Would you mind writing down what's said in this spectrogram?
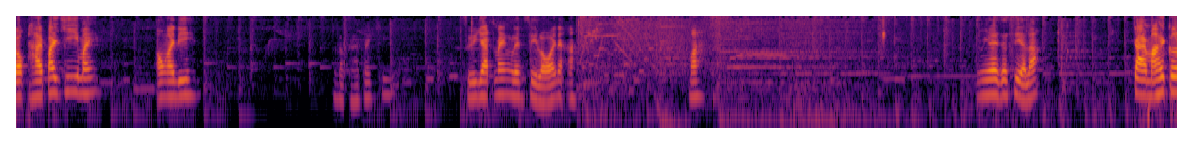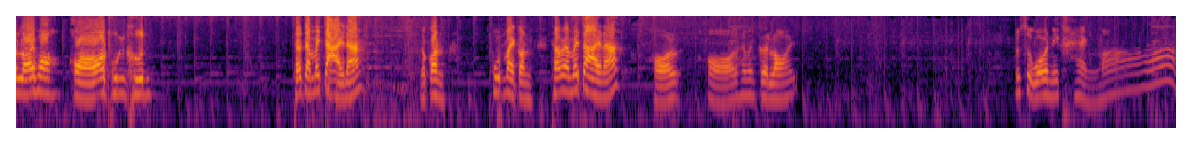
ดอกท้ายไปายขี้ไหม เอาไงดีเอาดอกทายไปายขี้ซื้อยัดแม่งเลยสี่ร้อยเนี่ยอะมา มีอะไรจะเสียละ จ่ายมาให้เกินร้อยพอ ขอเอาทุนคืน ถ้าจะไม่จ่ายนะ แล้วก่อน พูดใหม่ก่อน ถ้ามันไม่จ่ายนะ ขอ ขอให้มันเกินร้อย รู้สึกว่าวันนี้แข่งมาก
